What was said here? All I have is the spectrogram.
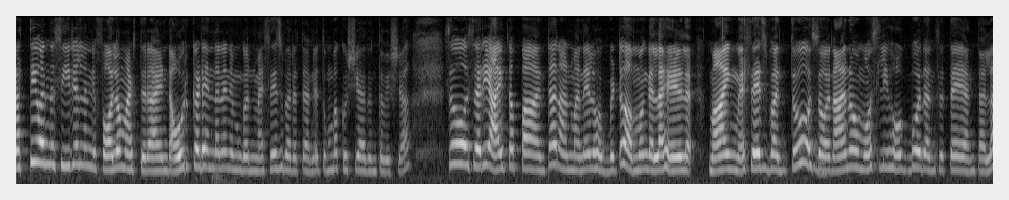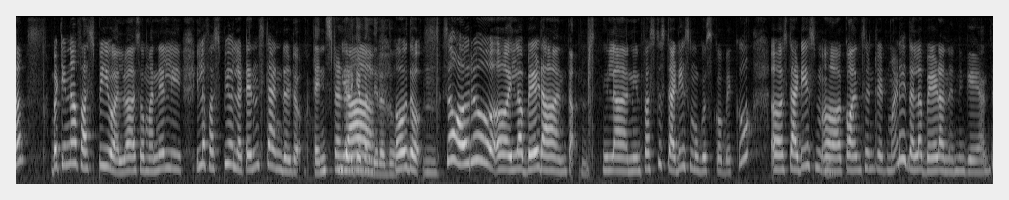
ಪ್ರತಿಯೊಂದು ಸೀರಿಯಲ್ನ ನೀವು ಫಾಲೋ ಮಾಡ್ತೀರಾ ಆ್ಯಂಡ್ ಅವ್ರ ಕಡೆಯಿಂದನೇ ನಿಮ್ಗೊಂದು ಮೆಸೇಜ್ ಬರುತ್ತೆ ಅಂದರೆ ತುಂಬ ಖುಷಿಯಾದಂಥ ವಿಷಯ. ಸೊ ಸರಿ ಆಯ್ತಪ್ಪ ಅಂತ ನಾನು ಮನೇಲಿ ಹೋಗ್ಬಿಟ್ಟು ಅಮ್ಮಂಗೆಲ್ಲ ಹೇಳಿದೆ ಮಾ ಹಿಂಗೆ ಮೆಸೇಜ್ ಬಂತು ಸೊ ನಾನು ಮೋಸ್ಟ್ಲಿ ಹೋಗ್ಬೋದು ಅನ್ಸುತ್ತೆ ಅಂತಲ್ಲ. ಬಟ್ ಇನ್ನು ಫಸ್ಟ್ ಪಿ ಯು ಅಲ್ವಾ ಸೊ ಮನೇಲಿ ಇಲ್ಲ ಫಸ್ಟ್ ಪಿ ಯು ಅಲ್ಲ ಟೆಂತ್ ಸ್ಟ್ಯಾಂಡರ್ಡ್ ಟೆಂತ್ ಸ್ಟ್ಯಾಂಡರ್ಡ್ ಬಂದಿರೋದು. ಹೌದು. ಸೊ ಅವರು ಇಲ್ಲ ಬೇಡ ಅಂತ. ಇಲ್ಲ ನೀನು ಫಸ್ಟ್ ಸ್ಟಡೀಸ್ ಮುಗಿಸ್ಕೋಬೇಕು. ಸ್ಟಡೀಸ್ ಕಾನ್ಸಂಟ್ರೇಟ್ ಮಾಡಿ ಇದೆಲ್ಲ ಬೇಡ ನನಗೆ ಅಂತ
